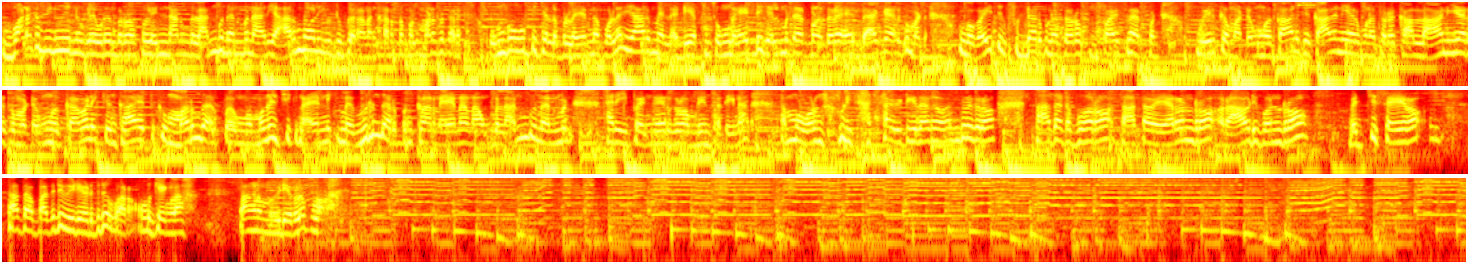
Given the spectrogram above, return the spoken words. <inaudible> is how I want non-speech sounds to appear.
வணக்கம் இனுயிர்களை உடன்பெற சொல்ல நான் உங்கள் அன்பு நண்பன் அறிய அருந்தாவளி யூடியூப்காரன் நான் கரத்த போல மனசுக்காரன். உங்கள் ஊட்டி செல்ல பிள்ளை என்ன போல யாருமே இல்லை. டிஎஃப்என்ஸ் உங்கள் ஹெட்டுக்கு ஹெல்மெட்டாக இருப்பேன் தவிர ஹெட் பேக்காக இருக்க மாட்டேன். உங்கள் வயிற்றுக்கு ஃபுட்டாக இருப்பேன் தவிர ஃபுட் பாய்சனாக இருப்பேன் இருக்க மாட்டேன். உங்கள் காலுக்கு காலனியாக இருப்பேன் தவிர காலில் ஆணியாக இருக்க மாட்டேன். உங்கள் கவலைக்கும் காயத்துக்கும் மருந்தாக இருப்பேன் உங்கள் மகிழ்ச்சிக்கு நான் என்றைக்குமே விருந்தாக இருப்பேன் காரணம் ஏன்னா நான் உங்கள் அன்பு நண்பன். ஹரி இப்போ எங்கே இருக்கிறோம் அப்படின்னு பார்த்தீங்கன்னா நம்ம உறங்கப்படி தாத்தா வீட்டுக்கு தாங்க வந்திருக்கிறோம். தாத்தாட்ட போகிறோம் தாத்தாவை இறண்டுறோம் ராவடி பண்ணுறோம் வச்சு செய்கிறோம் தாத்தாவை பார்த்துட்டு வீடியோ எடுத்துகிட்டு வரோம். ஓகேங்களா வாங்க நம்ம வீடியோக்குள்ளே போகலாம்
